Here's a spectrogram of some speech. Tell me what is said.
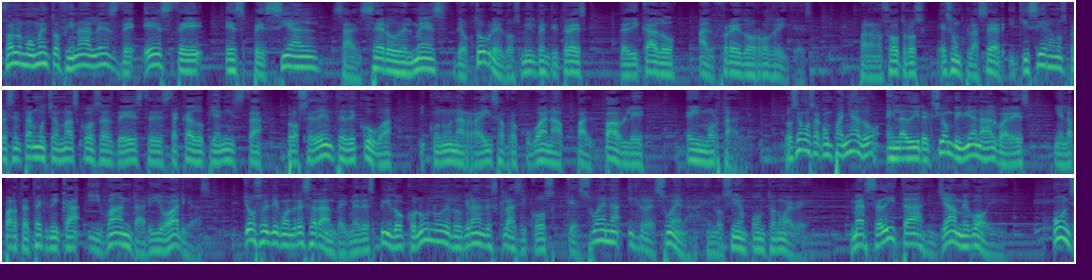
Son los momentos finales de este especial Salsero del mes de octubre de 2023 dedicado a Alfredo Rodríguez. Para nosotros es un placer y quisiéramos presentar muchas más cosas de este destacado pianista procedente de Cuba y con una raíz afrocubana palpable e inmortal. Los hemos acompañado en la dirección Viviana Álvarez y en la parte técnica Iván Darío Arias. Yo soy Diego Andrés Aranda y me despido con uno de los grandes clásicos que suena y resuena en los 100.9. Mercedita, ya me voy. Un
